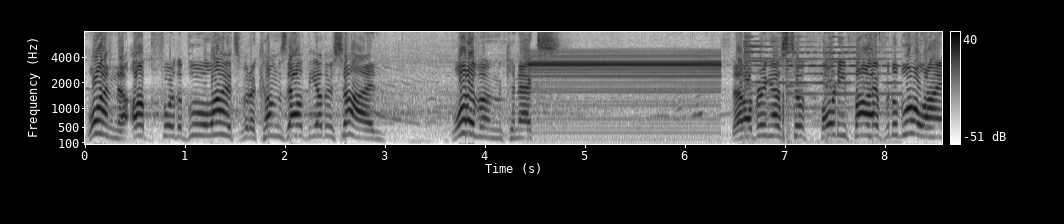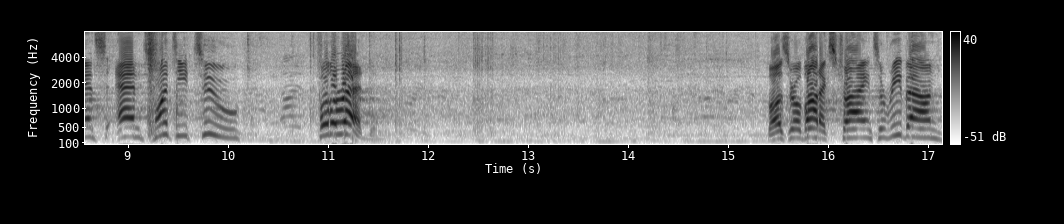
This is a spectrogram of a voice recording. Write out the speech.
One up for the Blue Alliance, but it comes out the other side. One of them connects. That'll bring us to 45 for the Blue Alliance and 22 for the Red. Buzz Robotics trying to rebound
